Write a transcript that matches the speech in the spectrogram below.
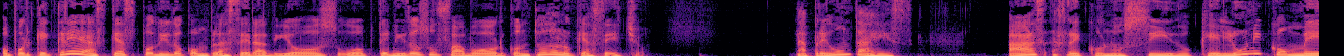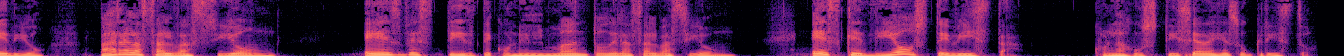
o porque creas que has podido complacer a Dios o obtenido su favor con todo lo que has hecho. La pregunta es, ¿has reconocido que el único medio para la salvación es vestirte con el manto de la salvación? Es que Dios te vista con la justicia de Jesucristo.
